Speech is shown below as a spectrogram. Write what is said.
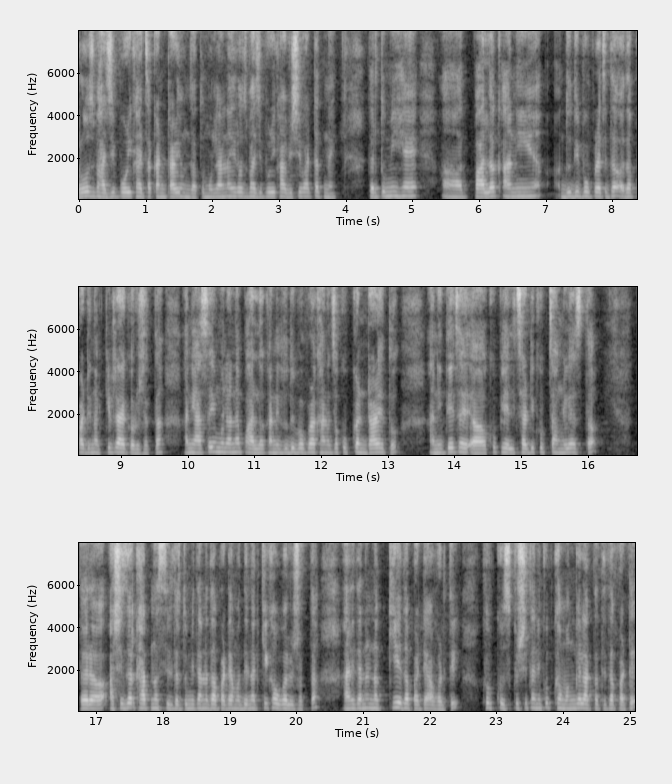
रोज भाजीपोळी खायचा कंटाळ येऊन जातो. मुलांनाही रोज भाजीपोळी खावीशी वाटत नाही. तर तुम्ही हे पालक आणि दुधी भोपळ्याचे ध धपाटे नक्की ट्राय करू शकता. आणि असंही मुलांना पालक आणि दुधी भोपळा खाण्याचा खूप कंटाळ येतो. आणि तेच हे खूप हेल्थसाठी खूप चांगले असतं. तर असे जर खात नसतील तर तुम्ही त्यांना धपाट्यामध्ये नक्की खाऊ घालू शकता. आणि त्यांना नक्की हे धपाटे आवडतील. खूप खुसखुशीत आणि खूप खमंग लागतात हे धपाटे.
